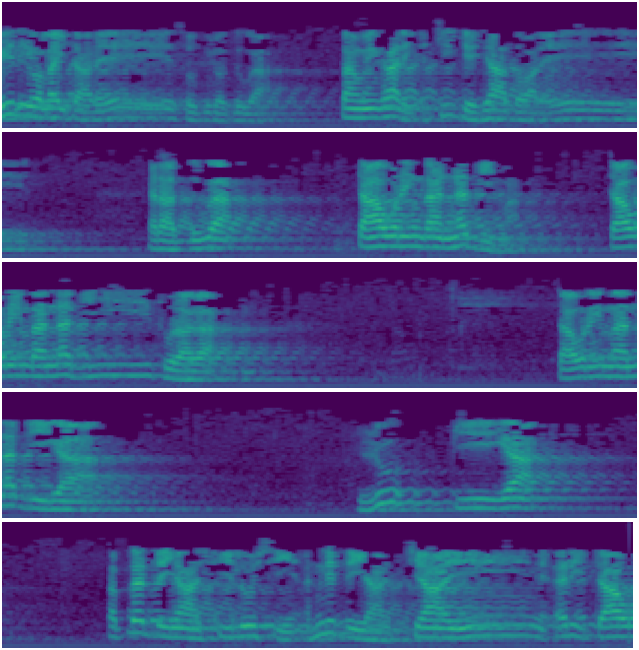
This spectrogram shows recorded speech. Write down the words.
မေ့လျော့လိုက်တာတယ်ဆိုပြီးတော့သူကတန်ဝေကတွေအကြီးကျယ်ရသွားတယ်အဲ့ဒါသူကတာဝရိန္ဒနတ်ပြည်မှာတာဝရိန္ဒနတ်ပြည်ဆိုတာကတာဝရိန္ဒနတ်ပြည်ကလူပြည်က အသက်တရားရှိလို့ရှိရင်အနှစ်တရားကြာရင်တဲ့အဲ့ဒီတာဝ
